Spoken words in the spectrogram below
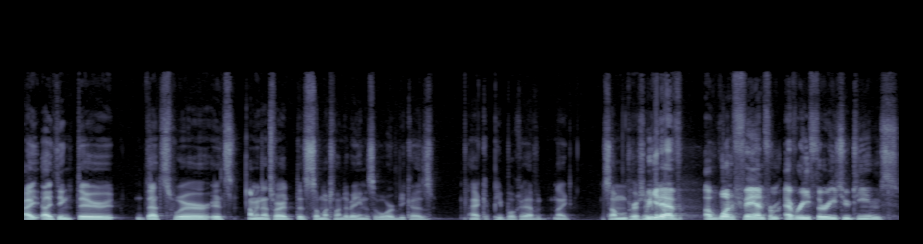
I I think there that's where it's. I mean that's where it's so much fun debating this award because heck, people could have like some person. we could have a one fan from every 32 teams,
